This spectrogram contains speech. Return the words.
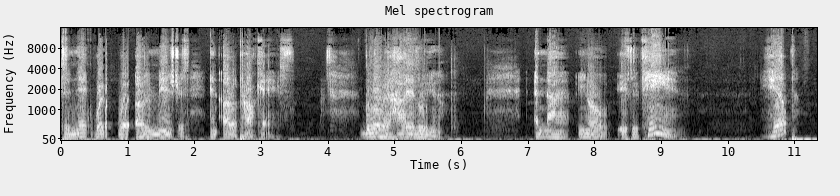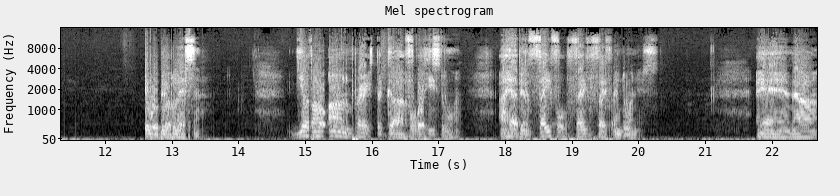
to network with other ministries and other podcasts. Glory, hallelujah. And now, you know, if you can help, it will be a blessing give all honor and praise to God for what he's doing. I have been faithful, faithful, faithful in doing this. And uh,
